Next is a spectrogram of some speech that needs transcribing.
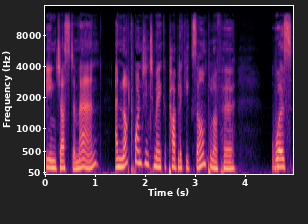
being just a man, and not wanting to make a public example of her, was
